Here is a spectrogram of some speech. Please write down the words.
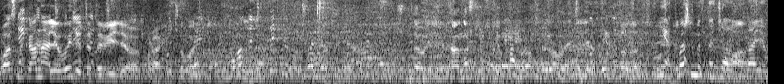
У вас на канале выйдет это видео про криптовалюту? А на что скинуть? Нет, можно мы сначала вдвоем?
